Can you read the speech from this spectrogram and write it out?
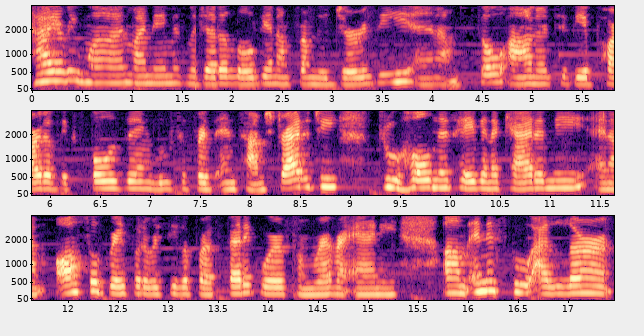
Hi, everyone. My name is Majetta Logan. I'm from New Jersey, and I'm so honored to be a part of exposing Lucifer's end time strategy through Wholeness Haven Academy. And I'm also grateful to receive a prophetic word from Reverend Annie. Um, in this school, I learned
